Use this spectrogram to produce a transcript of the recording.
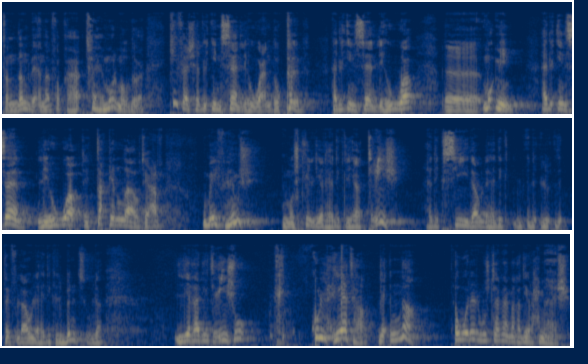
تنظن بأن الفقهاء تفهموا الموضوع. كيفاش هذا الإنسان اللي هو عنده قلب هذا الإنسان اللي هو آه، مؤمن هذا الإنسان اللي هو تيتقي الله وتيعرف وما يفهمش المشكل ديال هذيك اللي تعيش هذيك السيدة ولا هذيك الطفلة ولا هذيك البنت ولا اللي غادي تعيشوا كل حياتها لأن أولا المجتمع ما غادي يرحمهاش.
